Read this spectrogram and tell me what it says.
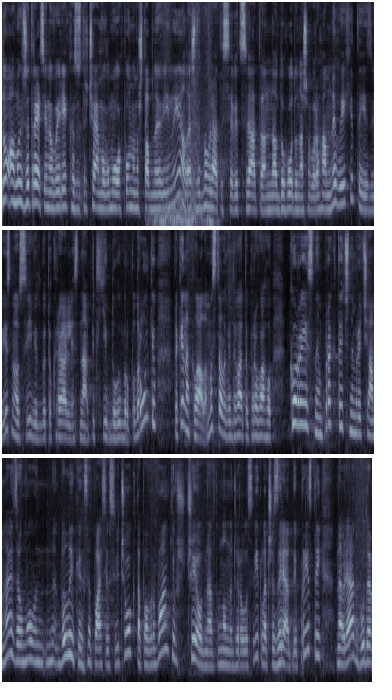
Ну а ми вже третій новий рік зустрічаємо в умовах повномасштабної війни, але ж відмовлятися від свята на догоду нашим ворогам не вихід. І звісно, свій відбиток реальність на підхід до вибору подарунків таки наклала. Ми стали віддавати перевагу корисним, практичним речам, навіть за умови великих запасів свічок та павербанків. Ще одне автономне джерело світла чи зарядний пристрій навряд буде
